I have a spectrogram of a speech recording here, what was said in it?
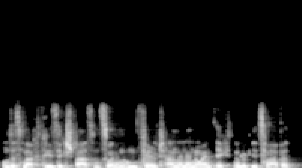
Und es macht riesig Spaß, in so einem Umfeld an einer neuen Technologie zu arbeiten.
